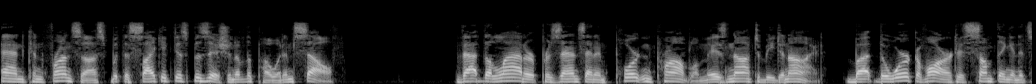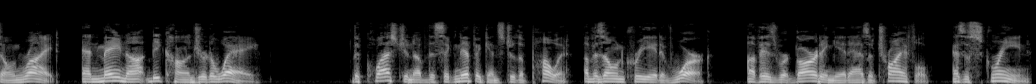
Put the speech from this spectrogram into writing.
and confronts us with the psychic disposition of the poet himself. That the latter presents an important problem is not to be denied, but the work of art is something in its own right, and may not be conjured away. The question of the significance to the poet of his own creative work, of his regarding it as a trifle, as a screen,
